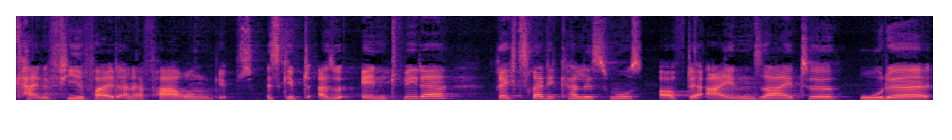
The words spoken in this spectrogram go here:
keine Vielfalt an Erfahrungen gibt. Es gibt also entweder Rechtsradikalismus auf der einen Seite oder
